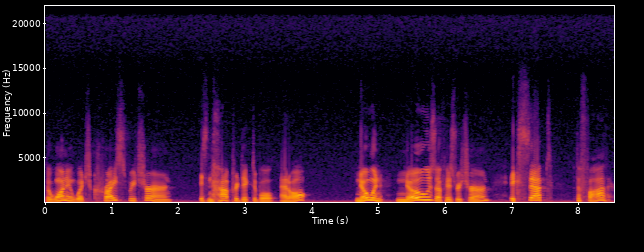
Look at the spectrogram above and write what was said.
the one in which Christ's return is not predictable at all. No one knows of his return except the Father.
